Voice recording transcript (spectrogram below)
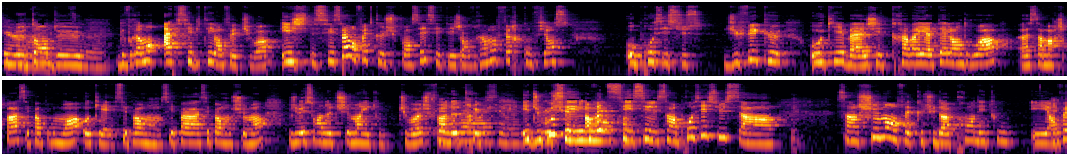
le vrai, temps de- vrai. de vraiment accepter en fait, tu vois. Et c'est ça en fait que je pensais, c'était genre vraiment faire confiance au processus. Du fait que, ok, bah, j'ai travaillé à tel endroit, euh, ça marche pas, c'est pas pour moi, ok, c'est pas, mon, c'est, pas, c'est pas mon chemin, je vais sur un autre chemin et tout, tu vois, je fais un autre truc. Et du Le coup, c'est, en fait, c'est, un processus, c'est un, c'est un chemin en fait que tu dois prendre et tout. Et en fait,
